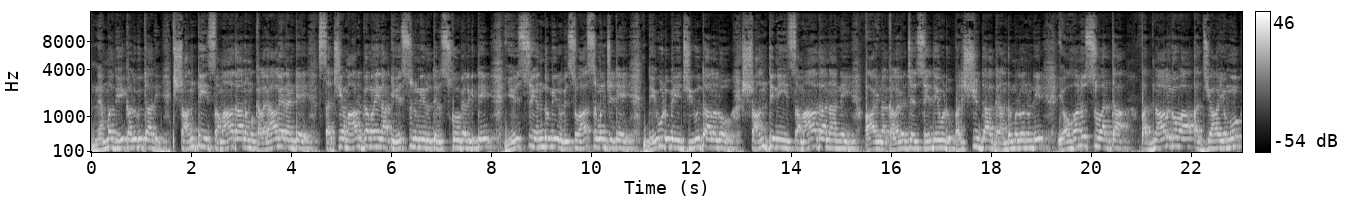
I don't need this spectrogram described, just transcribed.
నెమ్మది కలుగుతుంది. శాంతి సమాధానము కలగాలి సత్య మార్గమైన యేసును మీరు తెలుసుకోగలిగితే యేసు ఎందు మీరు మీరు ఉంచితే దేవుడు మీ జీవితాలలో శాంతిని సమాధానాన్ని ఆయన కలగచేసే దేవుడు. పరిశుద్ధ గ్రంథములో నుండి యోహను సువార్త పద్నాలుగవ అధ్యాయము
